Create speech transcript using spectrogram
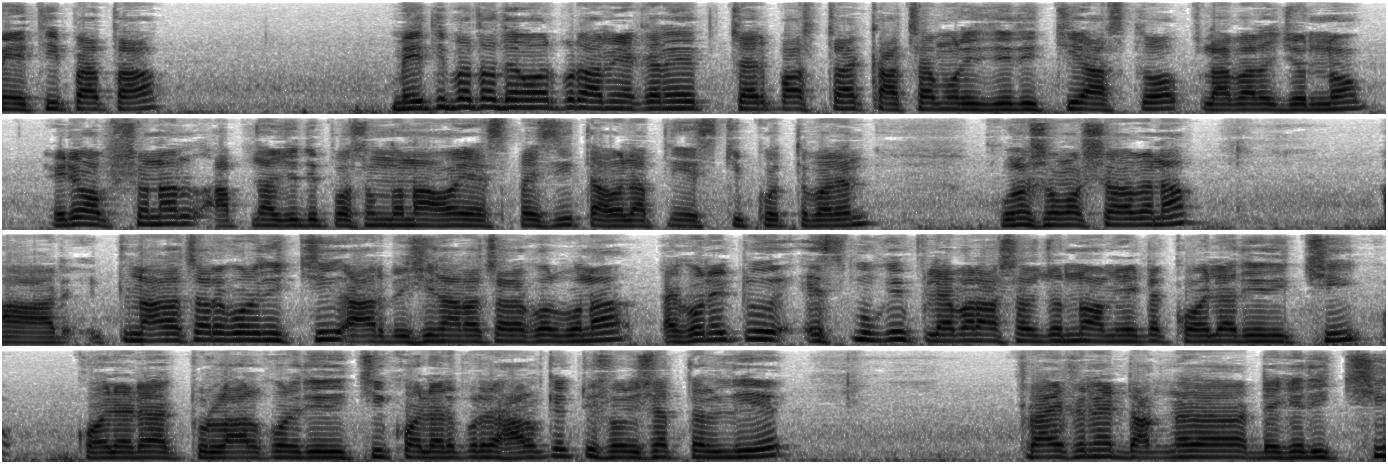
মেথি পাতা। মেথি পাতা দেওয়ার পর আমি এখানে চার পাঁচটা কাঁচা মরিচ দিয়ে দিচ্ছি আস্ত ফ্লেভারের জন্য। এটা অপশনাল আপনার যদি পছন্দ না হয় স্পাইসি তাহলে আপনি স্কিপ করতে পারেন। কোনো সমস্যা হবে না। আর একটু নাড়াচাড়া করে নিচ্ছি, আর বেশি নাড়াচাড়া করব না। এখন একটু স্মোকি ফ্লেভার আসার জন্য আমি একটা কয়লা দিয়ে দিচ্ছি। কয়লাটা একটু লাল করে দিয়ে দিচ্ছি। কয়লার উপরে হালকা একটু সরিষার তেল দিয়ে ফ্রাই প্যানের ডাকনা ডেকে দিচ্ছি।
